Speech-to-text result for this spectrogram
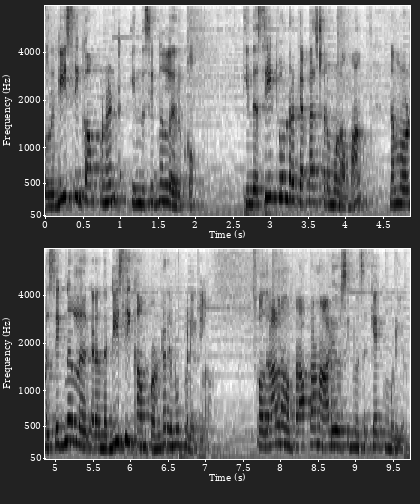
ஒரு டிசி காம்பனண்ட் இந்த சிக்னலில் இருக்கும். இந்த சி டூன்ற கெப்பாசிட்டர் மூலமாக நம்மளோட சிக்னலில் இருக்கிற அந்த டிசி காம்பனண்ட்டை ரிமூவ் பண்ணிக்கலாம். ஸோ அதனால் நம்ம ப்ராப்பரான ஆடியோ சிக்னல்ஸை கேட்க முடியும்.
